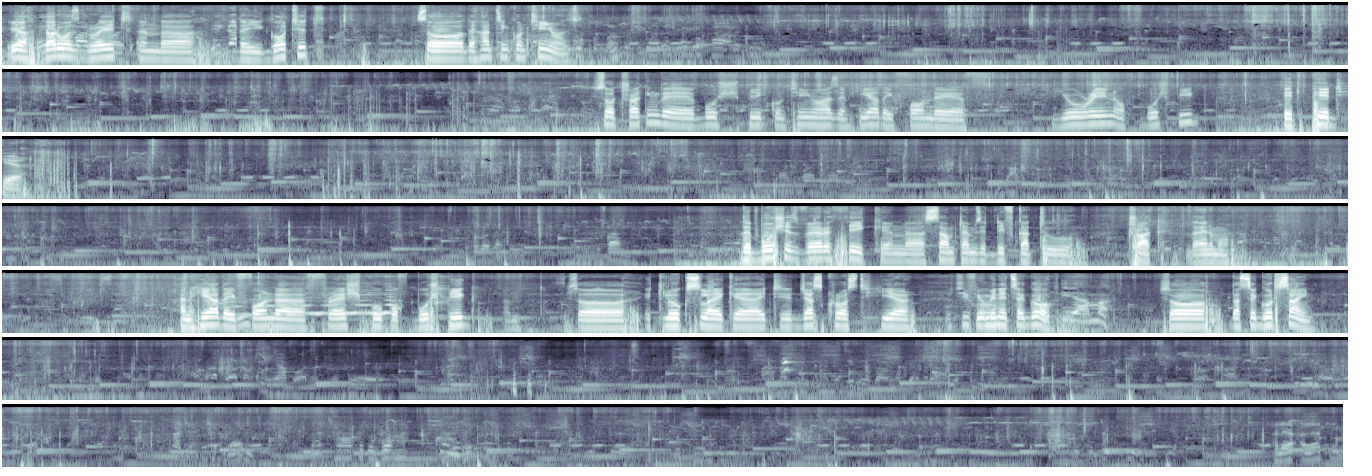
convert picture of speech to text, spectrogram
Yeah, that was great, and uh, they got it. So the hunting continues. So tracking the bush pig continues, and here they found the urine of bush pig. It peed here. The bush is very thick and uh, sometimes it's difficult to track the animal. And here they found a fresh poop of bush pig. So it looks like uh, it just crossed here a few minutes ago. So that's a good sign. Alert, alert ihn.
